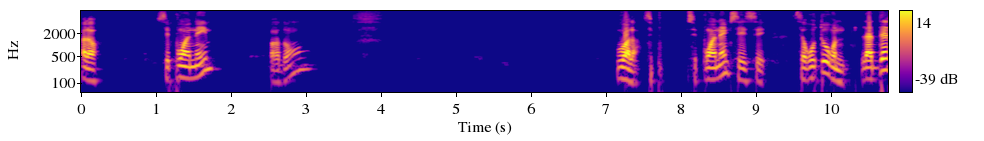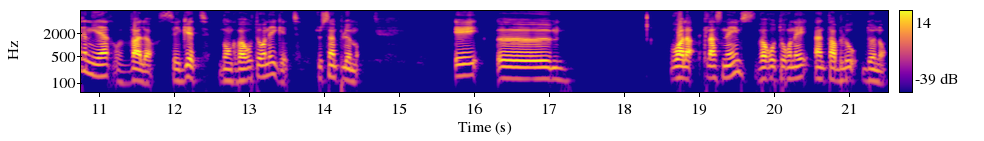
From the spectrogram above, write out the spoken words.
Alors, c'est point .name, pardon. Voilà, c'est point .name, c'est retourne la dernière valeur, c'est get, donc va retourner get, tout simplement. Et euh, voilà, class names va retourner un tableau de nom.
